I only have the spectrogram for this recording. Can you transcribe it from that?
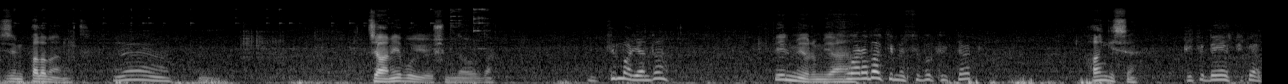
Bizim Pala Mehmet. Ha. Cami boyuyor şimdi orada. Kim var yanında? Bilmiyorum Bu ya. araba kimin? 044. Hangisi? Peki beyaz pikap.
